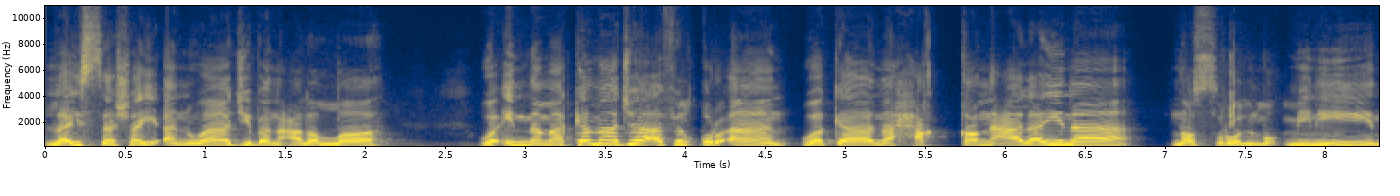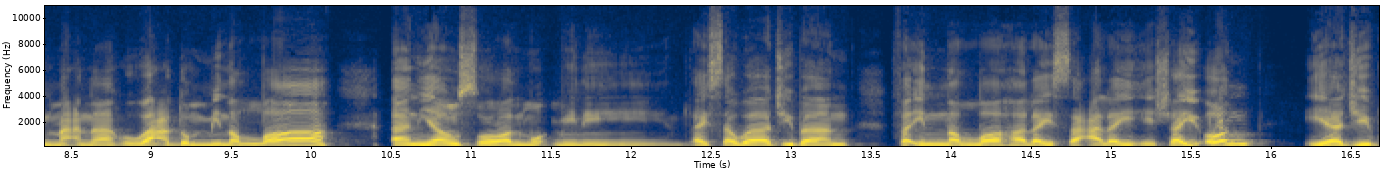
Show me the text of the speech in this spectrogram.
ليس شيئا واجبا على الله وإنما كما جاء في القرآن وكان حقا علينا نصر المؤمنين معناه وعد من الله أن ينصر المؤمنين. ليس واجبا فإن الله ليس عليه شيء يجب.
